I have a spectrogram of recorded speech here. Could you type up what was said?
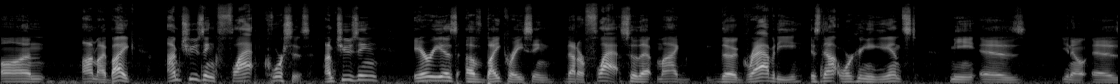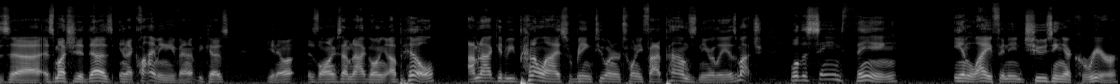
on on my bike, I'm choosing flat courses. I'm choosing areas of bike racing that are flat so that my the gravity is not working against me as you know, as uh, as much as it does in a climbing event because you know, as long as I'm not going uphill, I'm not going to be penalized for being 225 pounds nearly as much. Well, the same thing in life and in choosing a career,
